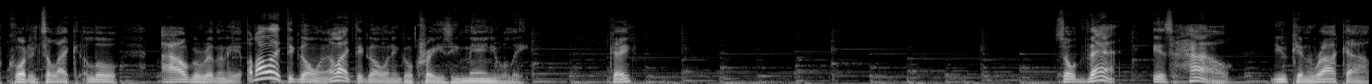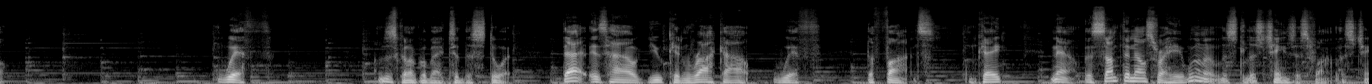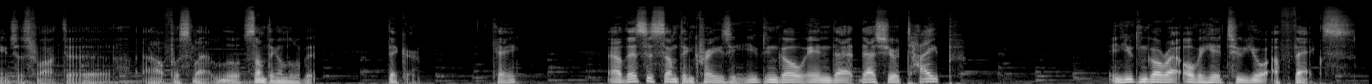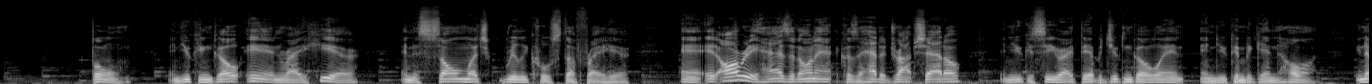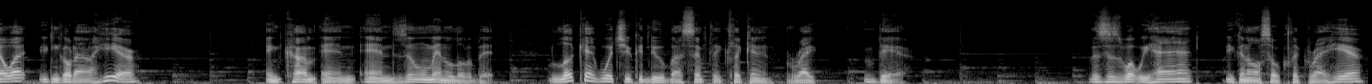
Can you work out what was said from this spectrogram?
according to like a little algorithm here. But I like to go in. I like to go in and go crazy manually. Okay. So that is how you can rock out with. I'm just going to go back to the store. That is how you can rock out with the fonts. Okay. Now there's something else right here. We're gonna let's let's change this font. Let's change this font to Alfa Slab, something a little bit thicker. Okay. Now this is something crazy. You can go in that. That's your type and you can go right over here to your effects. Boom. And you can go in right here, and there's so much really cool stuff right here. And it already has it on it because it had a drop shadow, and you can see right there, but you can go in and you can begin, hold on. You know what? You can go down here and come in and zoom in a little bit. Look at what you can do by simply clicking right there. This is what we had. You can also click right here.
